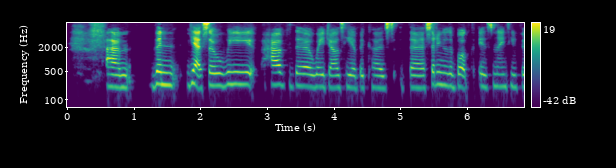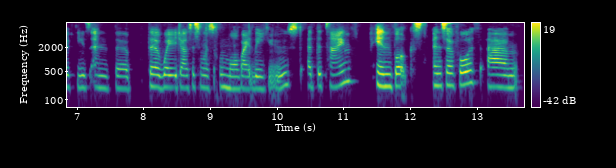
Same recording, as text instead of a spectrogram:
um, then yeah, so we have the Wade Giles here because the setting of the book is 1950s and the the Wade Giles system was more widely used at the time in books and so forth. Um,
